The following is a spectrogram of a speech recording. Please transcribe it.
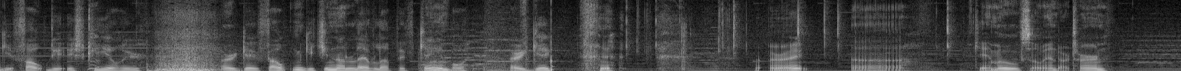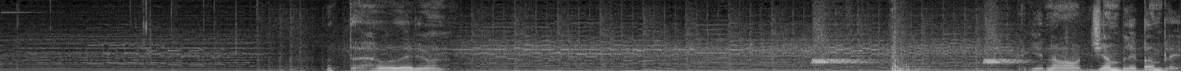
get folk get this kill here. There you go, folk, and get you another level up if you can, boy. There you go. All right. Uh, can't move, so end our turn. What the hell are they doing? They're getting all jumbly bumbly.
